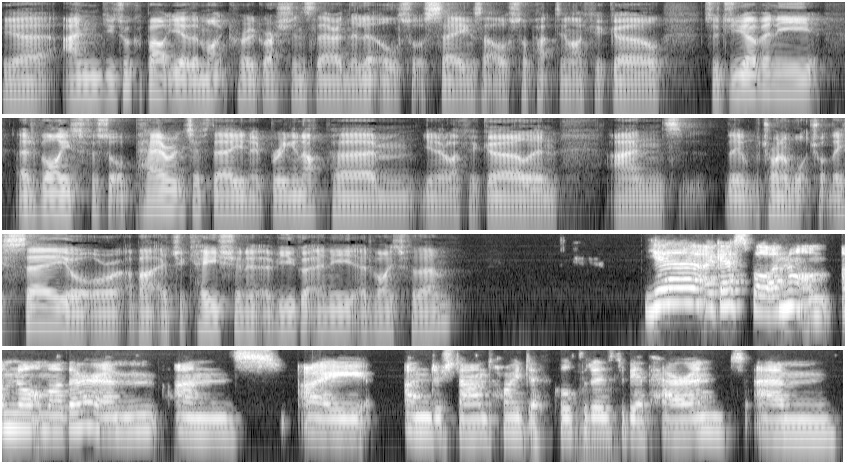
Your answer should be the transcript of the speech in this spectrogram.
Yeah, and you talk about yeah the microaggressions there and the little sort of sayings that I'll stop acting like a girl. So do you have any advice for sort of parents if they're you know bringing up um you know like a girl and and they were trying to watch what they say or, or about education. Have you got any advice for them? Yeah, I guess. Well, I'm not. I'm not a mother, um, and I understand how difficult it is mm. to be a parent. Um,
